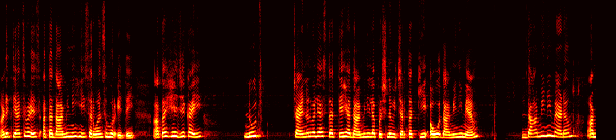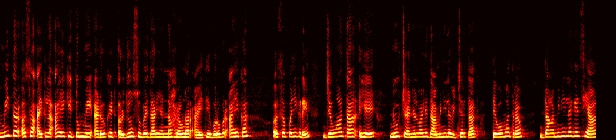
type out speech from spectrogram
आणि त्याच वेळेस आता दामिनी ही सर्वांसमोर येते. आता हे जे काही न्यूज चॅनलवाले असतात ते ह्या दामिनीला प्रश्न विचारतात की अहो दामिनी मॅम दामिनी मॅडम आम्ही तर असं ऐकलं आहे की तुम्ही ॲडव्होकेट अर्जुन सुभेदार यांना हरवणार आहेत हे बरोबर आहे का? असं पण इकडे जेव्हा आता हे न्यूज चॅनलवाले दामिनीला विचारतात तेव्हा मात्र दामिनी लगेच ह्या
